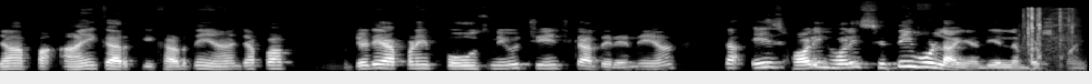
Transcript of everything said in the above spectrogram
ਜਾਂ ਆਪਾਂ ਐਂ ਕਰਕੇ ਖੜਦੇ ਆ ਜਾਂ ਆਪਾਂ ਜਿਹੜੇ ਆਪਣੇ ਪੋਜ਼ ਨੇ, ਉਹ ਚੇਂਜ ਕਰਦੇ ਰਹਿੰਦੇ ਆ ਤਾਂ ਇਹ ਹੌਲੀ ਹੌਲੀ ਸਿੱਧੀ ਹੋਣ ਲੱਗ ਜਾਂਦੀ ਹੈ ਲੰਬਰ ਸਪਾਈਨ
